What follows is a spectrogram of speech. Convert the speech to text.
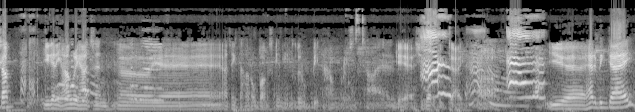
Close up. You getting hungry, Hudson? Oh yeah. I think the huddle bug's getting a little bit hungry. She's tired. Yeah, she's had a big day. Oh. Yeah, had a big day.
